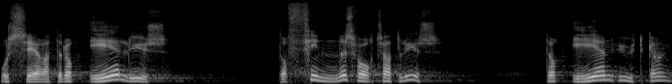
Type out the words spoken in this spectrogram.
Og ser at det der er lys. Der finnes fortsatt lys. Det er en utgang.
